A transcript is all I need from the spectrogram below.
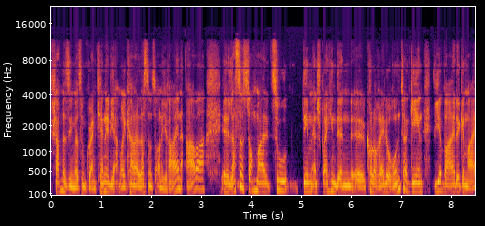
schaffen wir es nicht mehr zum Grand Canyon. Die Amerikaner lassen uns auch nicht rein. Aber äh, lass uns doch mal zu dem entsprechenden äh, Colorado runtergehen. Wir beide gemeinsam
